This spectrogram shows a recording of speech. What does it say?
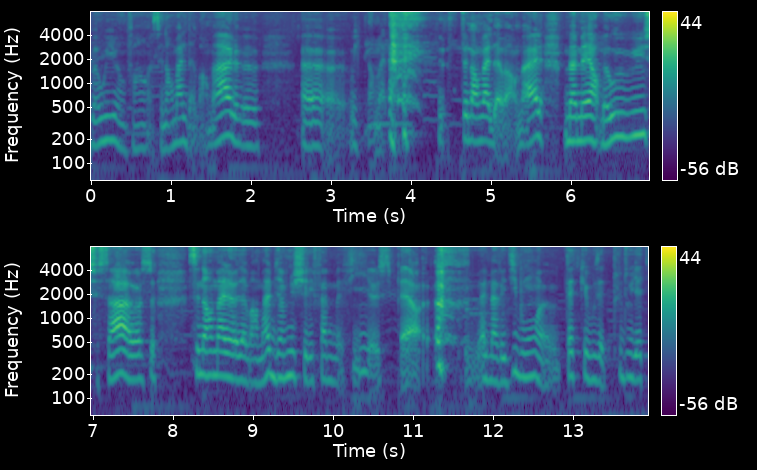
bah oui, enfin, c'est normal d'avoir mal. Euh, oui, normal. c'est normal d'avoir mal. Ma mère, bah oui, c'est ça. euh, c'est- normal d'avoir mal. Bienvenue chez les femmes, ma fille. euh, super. elle m'avait dit bon, euh, peut-être que vous êtes plus douillette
